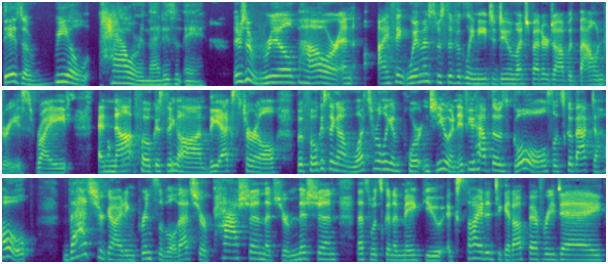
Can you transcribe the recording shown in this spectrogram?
There's a real power in that, isn't there? There's a real power. And I think women specifically need to do a much better job with boundaries, right? And not focusing on the external, but focusing on what's really important to you. And if you have those goals, let's go back to hope that's your guiding principle. That's your passion. That's your mission. That's what's going to make you excited to get up every day.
